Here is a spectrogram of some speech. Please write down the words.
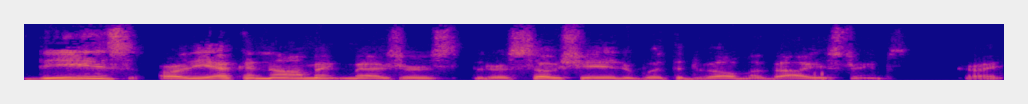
These are the economic measures that are associated with the development value streams, right?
